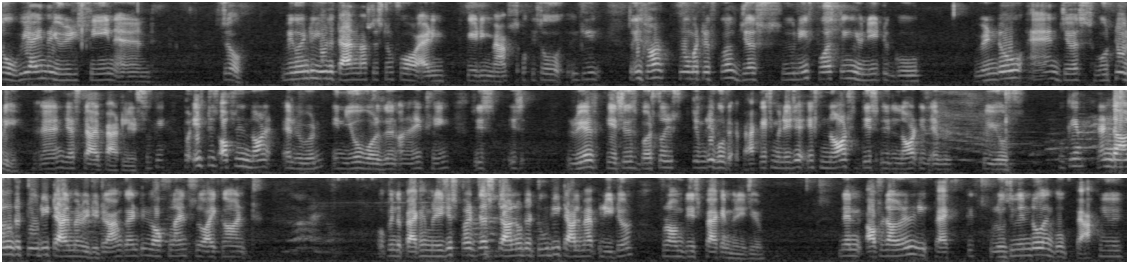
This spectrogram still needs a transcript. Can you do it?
so we are in the unity scene and so we're going to use the tile map system for adding creating maps. Okay so so it's not too much difficult just you need first thing you need to go window and just go 2d and just type palettes okay? But if this option is not available in your version or anything so it's, it's rare cases but so you simply go to package manager. If not this will not is able to use okay? And download the 2d tile map editor. I'm currently offline so i can't open the package manager but just download the 2d tile map editor from this package manager. Then after downloading package close the window and go back new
